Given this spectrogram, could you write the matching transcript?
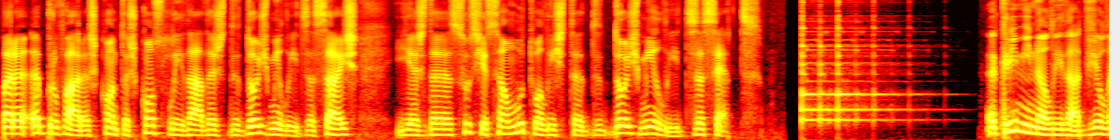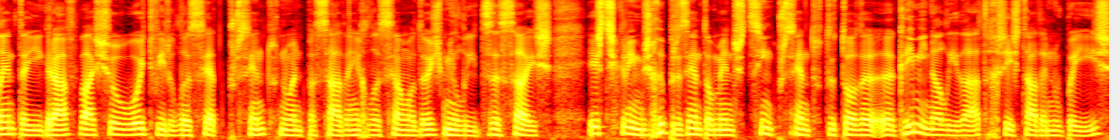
para aprovar as contas consolidadas de 2016 e as da Associação Mutualista de 2017. A criminalidade violenta e grave baixou 8,7% no ano passado em relação a 2016. Estes crimes representam menos de 5% de toda a criminalidade registada no país.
